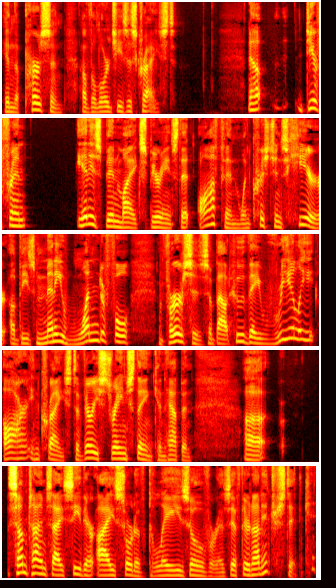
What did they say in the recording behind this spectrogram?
in the person of the Lord Jesus Christ. Now, dear friend, it has been my experience that often when Christians hear of these many wonderful verses about who they really are in Christ, a very strange thing can happen. Uh, sometimes I see their eyes sort of glaze over as if they're not interested. Can,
